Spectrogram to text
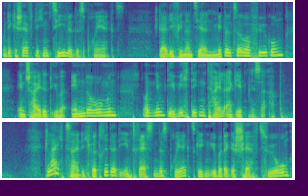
und die geschäftlichen Ziele des Projekts, stellt die finanziellen Mittel zur Verfügung, entscheidet über Änderungen und nimmt die wichtigen Teilergebnisse ab. Gleichzeitig vertritt er die Interessen des Projekts gegenüber der Geschäftsführung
